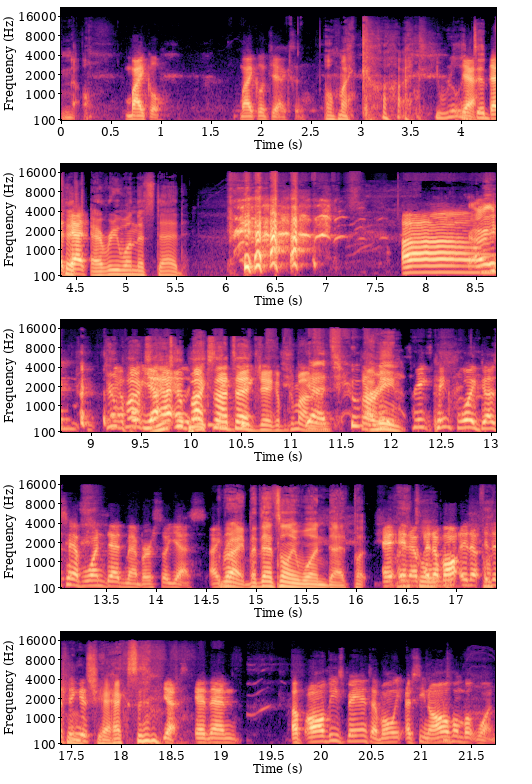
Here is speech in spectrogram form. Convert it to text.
No. Michael, Michael Jackson. Oh my god, he really Yeah, did that- pick that- everyone that's dead. Um, Tupac's, yeah, I- Tupac's not Pink- dead, Pink- Jacob. Come on. Yeah, man. two. I mean, Pink, Pink Floyd does have one dead member, so yes, I right, but that's only one dead. But And, and, and of all, and, and the thing is, Jackson. yes, and then of all these bands, I've only I've seen all of them but one,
